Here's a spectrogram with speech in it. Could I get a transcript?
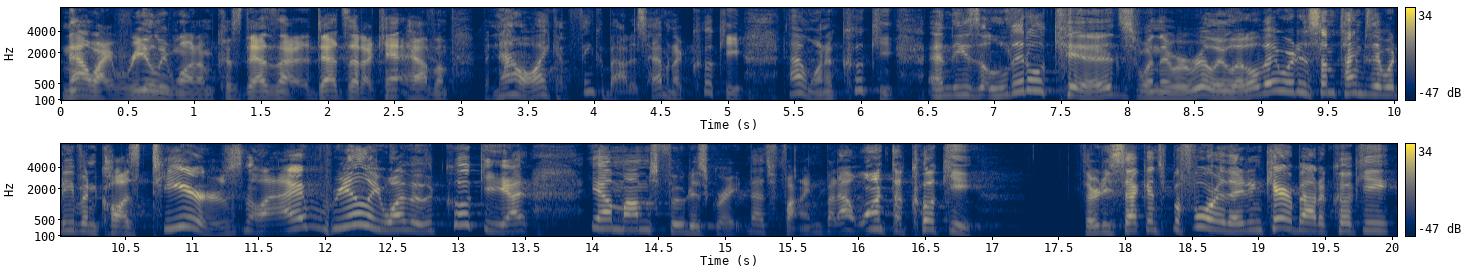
Now I really want them because Dad, Dad said I can't have them. But now all I can think about is having a cookie. I want a cookie. And these little kids, when they were really little, they would sometimes they would even cause tears. I really wanted the cookie. I, yeah, mom's food is great. That's fine. But I want the cookie. 30 seconds before, they didn't care about a cookie.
